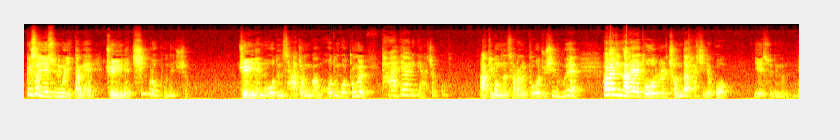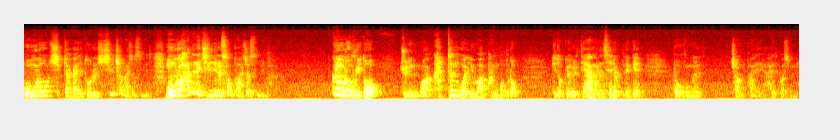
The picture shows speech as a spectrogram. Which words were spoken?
그래서 예수님을 이 땅에 죄인의 친구로 보내주셨고, 죄인의 모든 사정과 모든 고통을 다 헤아리게 하셨고, 아낌없는 사랑을 부어주신 후에 하나님 나라의 도를 전달하시려고 예수님은 몸으로 십자가의 도를 실천하셨습니다. 몸으로 하늘의 진리를 선포하셨습니다. 그러므로 우리도 주님과 같은 원리와 방법으로 기독교를 대항하는 세력들에게 복음을 전파해야 할 것입니다.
